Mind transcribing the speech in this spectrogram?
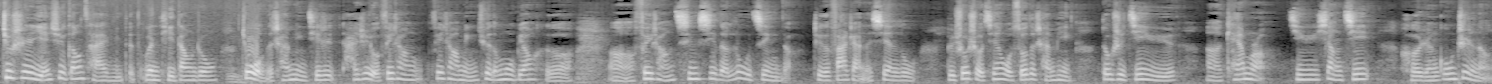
就是延续刚才你的问题当中，就我们的产品其实还是有非常非常明确的目标和呃非常清晰的路径的这个发展的线路。比如说，首先我所有的产品都是基于呃 camera，基于相机和人工智能。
